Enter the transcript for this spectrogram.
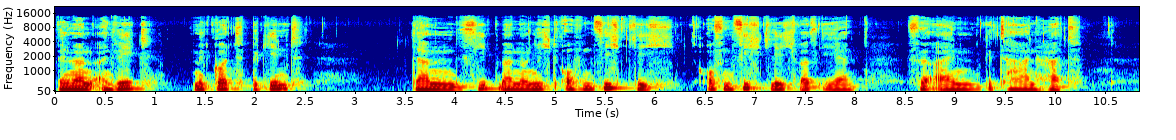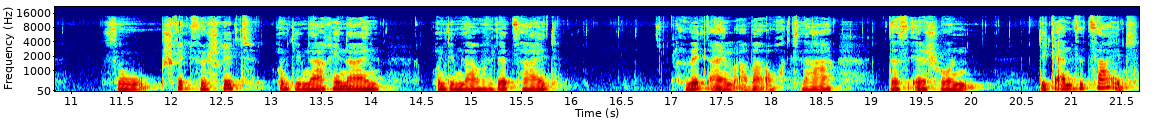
wenn man einen Weg mit Gott beginnt, dann sieht man noch nicht offensichtlich, offensichtlich, was er für einen getan hat. So Schritt für Schritt und im Nachhinein und im Laufe der Zeit wird einem aber auch klar, dass er schon die ganze Zeit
